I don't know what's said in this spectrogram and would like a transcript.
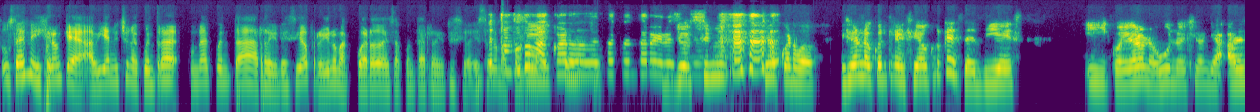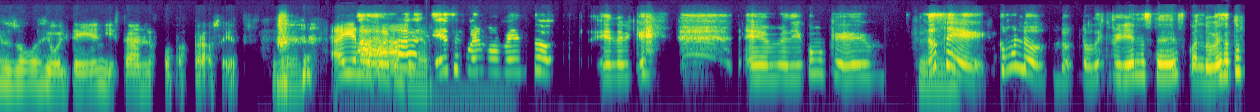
ustedes me dijeron que habían hecho una cuenta, una cuenta regresiva, pero yo no me acuerdo de esa cuenta regresiva. Yo, Yo me tampoco acuerdo- me acuerdo de esa cuenta regresiva. Yo sí me, sí me acuerdo, hicieron una cuenta regresiva, creo que desde 10, y cuando llegaron a uno dijeron ya, abren sus ojos y volteen, y estaban los papás parados ahí atrás. Ahí yo no pude Ah, contener. ese fue el momento en el que eh, me dio como que, no Sí. sé, ¿cómo lo, lo, lo describirían ustedes cuando ves a tus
